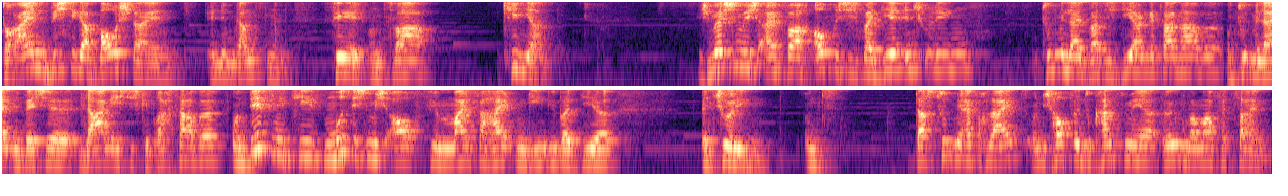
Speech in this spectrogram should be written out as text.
Doch ein wichtiger Baustein in dem Ganzen fehlt und zwar Kilian. Ich möchte mich einfach aufrichtig bei dir entschuldigen tut mir leid, was ich dir angetan habe und tut mir leid, in welche Lage ich dich gebracht habe. Und definitiv muss ich mich auch für mein Verhalten gegenüber dir entschuldigen. Und das tut mir einfach leid und ich hoffe, du kannst mir irgendwann mal verzeihen.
